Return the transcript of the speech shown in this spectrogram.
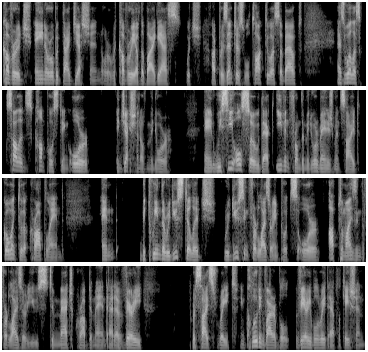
coverage, anaerobic digestion or recovery of the biogas, which our presenters will talk to us about, as well as solids composting or injection of manure. And we see also that even from the manure management side, going to the cropland and between the reduced tillage reducing fertilizer inputs or optimizing the fertilizer use to match crop demand at a very precise rate, including variable, variable rate application,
